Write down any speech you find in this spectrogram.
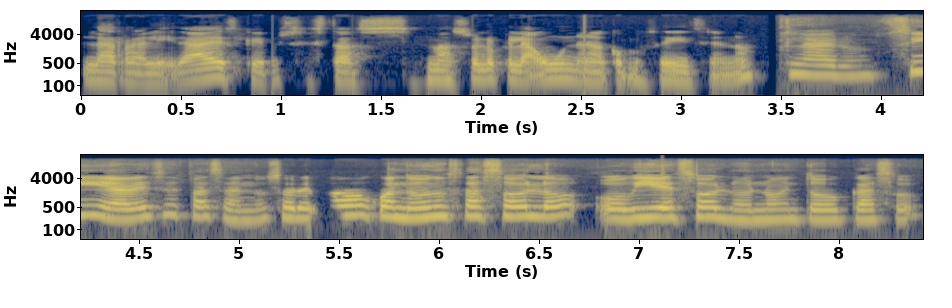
la realidad es que pues, estás más solo que la una, como se dice, ¿no? Claro, sí, a veces pasa, ¿no? Sobre todo cuando uno está solo o vive solo, ¿no? En todo caso,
